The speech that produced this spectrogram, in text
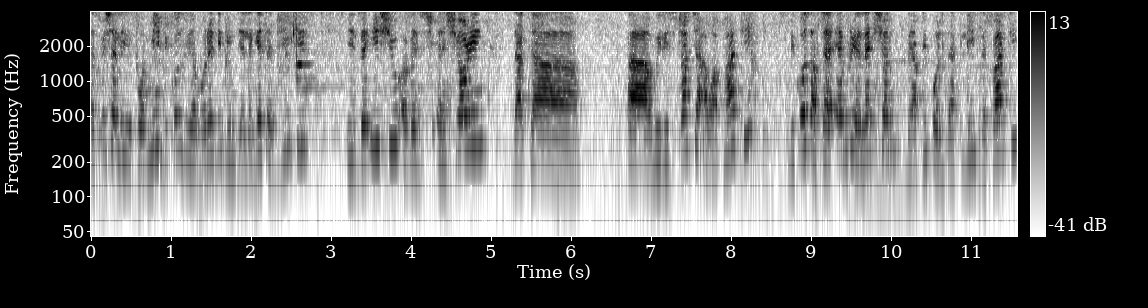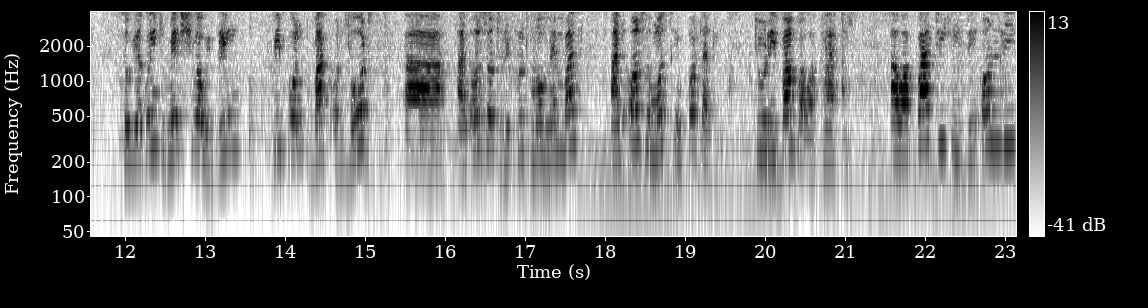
especially for me, because we have already been delegated duties, is the issue of ens ensuring that uh, uh, we restructure our party, because after every election, there are people that leave the party. So we are going to make sure we bring people back on board, uh, and also to recruit more members, and also most importantly, to revamp our party. Our party is the only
